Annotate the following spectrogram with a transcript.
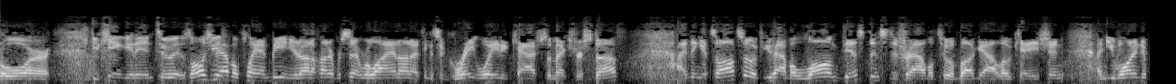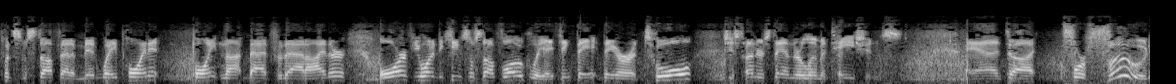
or you can't get into it. As long as you have a plan B and you're not 100% relying on it, I think it's a great way to cache some extra stuff. I think it's also if you have a long distance to travel to a bug out location and you wanted to put some stuff at a midway point, it, point not bad for that either. Or if you wanted to keep some stuff locally, I think they, they are a tool. Just understand their limitations. And uh, for food,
